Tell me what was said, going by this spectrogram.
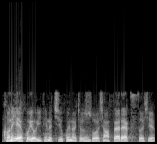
可能也会有一定的机会呢，就是说像 FedEx 这些，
